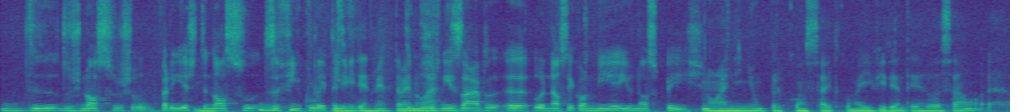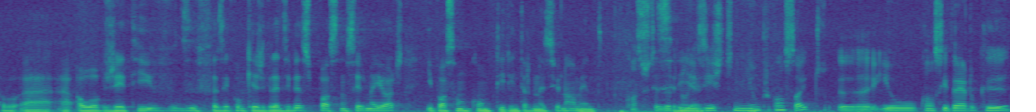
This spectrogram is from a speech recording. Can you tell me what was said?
de, dos nossos para este hum. nosso desafio coletivo de modernizar há, a nossa economia e o nosso país. Não há nenhum preconceito, como é evidente, em relação ao, ao objetivo de fazer com que as grandes empresas possam ser maiores e possam competir internacionalmente. Com certeza Seria... não existe nenhum preconceito. Eh, eu considero que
